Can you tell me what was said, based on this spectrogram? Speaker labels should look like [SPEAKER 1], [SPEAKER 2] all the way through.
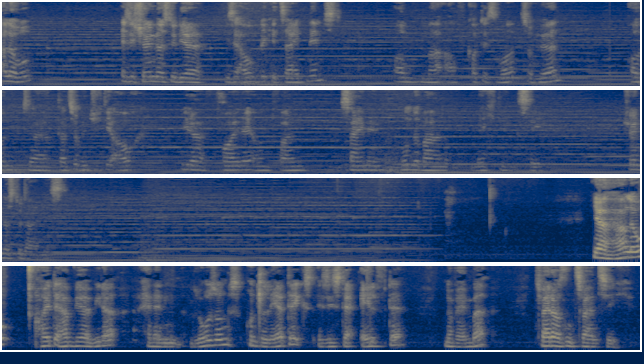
[SPEAKER 1] Hallo, es ist schön, dass du dir diese Augenblicke Zeit nimmst, um auf Gottes Wort zu hören. Und äh, dazu wünsche ich dir auch wieder Freude und vor allem seinen wunderbaren und mächtigen Segen. Schön, dass du da bist. Ja, hallo. Heute haben wir wieder einen Losungs- und Lehrtext. Es ist der 11. November 2020.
